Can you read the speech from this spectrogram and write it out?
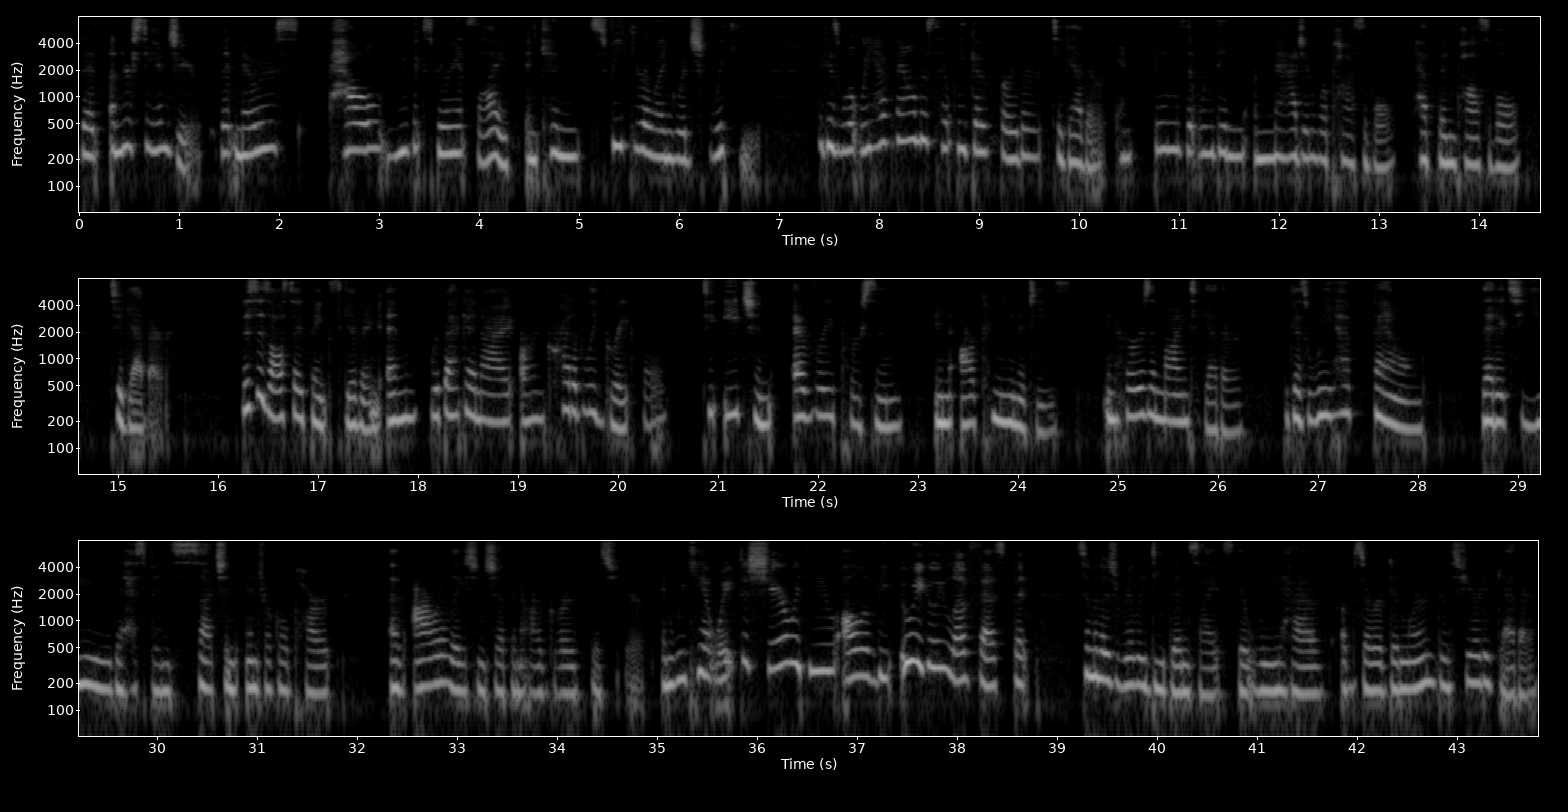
that understands you, that knows how you've experienced life and can speak your language with you. Because what we have found is that we go further together, and things that we didn't imagine were possible have been possible together. This is also Thanksgiving, and Rebecca and I are incredibly grateful to each and every person in our communities, in hers and mine together, because we have found that it's you that has been such an integral part of our relationship and our growth this year. And we can't wait to share with you all of the gooey love fest, but some of those really deep insights that we have observed and learned this year together.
